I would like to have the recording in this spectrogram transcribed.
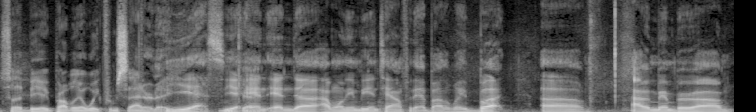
So that'd be probably a week from Saturday. Yes, yeah, Okay. and and uh, I won't even be in town for that, by the way. But uh, I remember um,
